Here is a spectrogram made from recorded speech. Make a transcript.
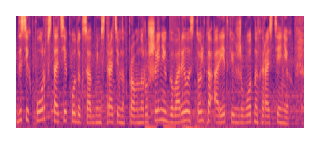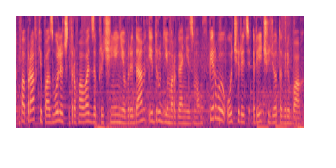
До сих пор в статье Кодекса административных правонарушений говорилось только о редких животных и растениях. Поправки позволят штрафовать за причинение вреда и другим организмам. В первую очередь речь идет о грибах.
